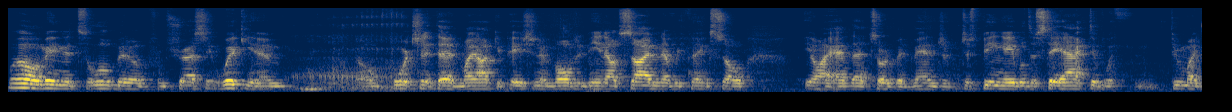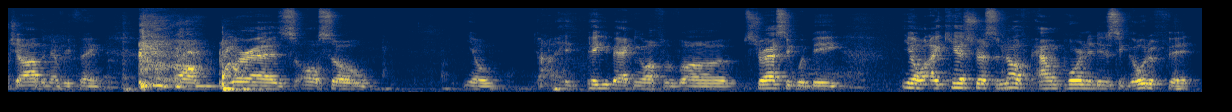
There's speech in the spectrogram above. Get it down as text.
Well, I mean, it's a little bit of from stressing Wiki, and you know, I'm fortunate that my occupation involved me being outside and everything. So, you know, I have that sort of advantage of just being able to stay active with through my job and everything. Um, whereas also, you know, piggybacking off of uh, would be, you know, I can't stress enough how important it is to go to fit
